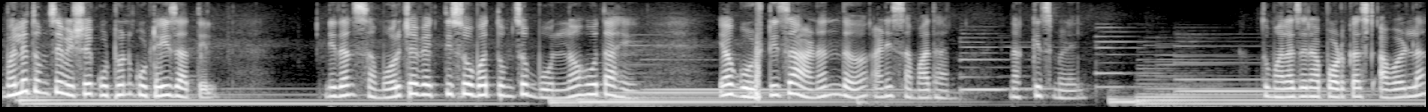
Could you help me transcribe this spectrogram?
भले तुमचे विषय कुठून कुठेही जातील निदान समोरच्या व्यक्तीसोबत तुमचं बोलणं होत आहे या गोष्टीचा आनंद आणि समाधान नक्कीच मिळेल. तुम्हाला जर हा पॉडकास्ट आवडला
